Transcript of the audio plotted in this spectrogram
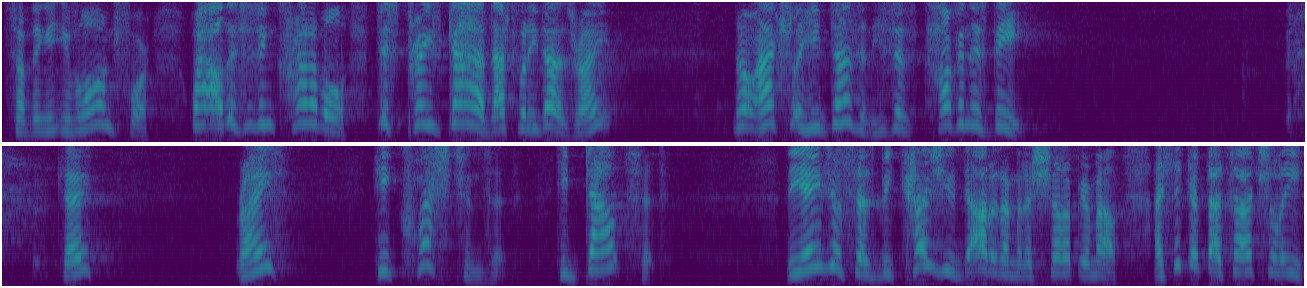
Something that you've longed for. Wow, this is incredible. Just praise God. That's what he does, right? No, actually, he doesn't. He says, How can this be? Okay? Right? He questions it, he doubts it. The angel says, Because you doubted, I'm going to shut up your mouth. I think that that's actually,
